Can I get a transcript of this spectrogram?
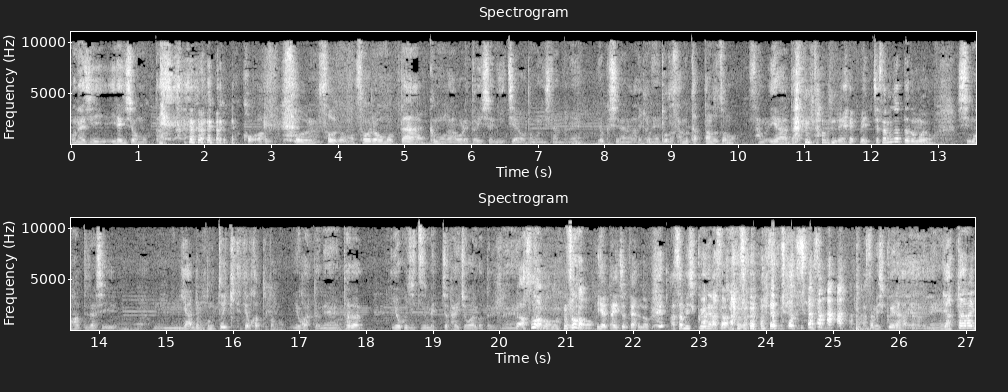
う同じ遺伝子を持った。こうソウルソウルを持った。ソウルを持った雲が俺と一緒に一夜を共にしたんだね、よく死ななかったね。よっぽど寒かったんだと思う、寒い。やだ多分ね めっちゃ寒かったと思うよ、うん。霜張ってたし、うん。いやでも本当生きててよかったと思う。よかったね、うん。ただ翌日めっちゃ体調悪かったけどね。あそうなの？そうなの？いや体調ってあの朝飯食えなかったあ朝 朝飯食えなかったからね。やたら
